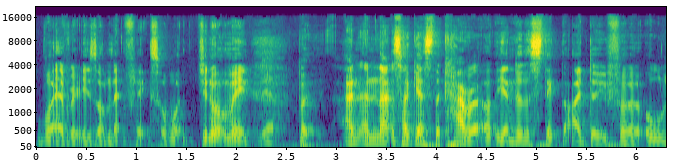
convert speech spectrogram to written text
whatever it is on Netflix or what. Do you know what I mean? Yeah. But and and that's I guess the carrot at the end of the stick that I do for all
